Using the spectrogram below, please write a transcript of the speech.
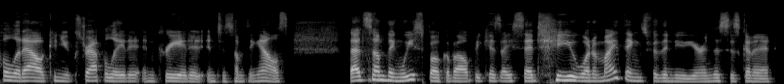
pull it out? Can you extrapolate it and create it into something else? That's something we spoke about because I said to you one of my things for the new year and this is going to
